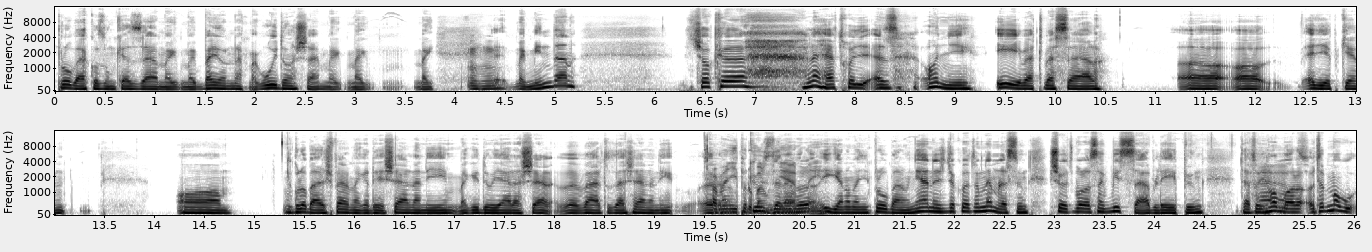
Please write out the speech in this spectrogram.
próbálkozunk ezzel, meg, meg bejönnek, meg újdonság, meg, meg, meg Uh-huh. meg minden, csak lehet, hogy ez annyi évet veszel a, a, egyébként a globális felmelegedés elleni, meg időjárás el, változás elleni próbálunk küzdelemből, nyerni. igen, amennyit próbálunk nyerni, és gyakorlatilag nem leszünk, sőt, valószínűleg visszább lépünk. Tehát, hogy Hát- hamar, tehát magunk,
